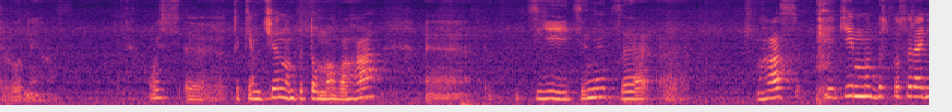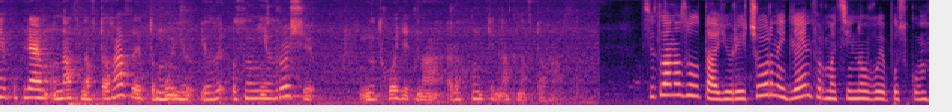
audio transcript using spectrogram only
природний газ. Ось е, таким чином питома вага е, цієї ціни це газ, який ми безпосередньо купуємо у НАК «Нафтогазу», тому основні гроші надходять на рахунки НАК «Нафтогаз». Світлана Золота, Юрій Чорний для інформаційного випуску.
